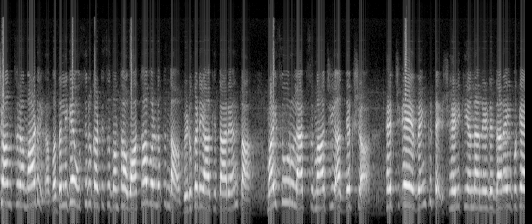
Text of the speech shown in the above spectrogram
ಪಕ್ಷಾಂತರ ಮಾಡಿಲ್ಲ. ಬದಲಿಗೆ ಉಸಿರು ವಾತಾವರಣದಿಂದ ಬಿಡುಗಡೆಯಾಗಿದ್ದಾರೆ ಅಂತ ಮೈಸೂರು ಲ್ಯಾಬ್ಸ್ ಮಾಜಿ ಅಧ್ಯಕ್ಷ ಎಚ್ ಎ ವೆಂಕಟೇಶ್ ಹೇಳಿಕೆಯನ್ನ ನೀಡಿದ್ದಾರೆ. ಈ ಬಗ್ಗೆ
